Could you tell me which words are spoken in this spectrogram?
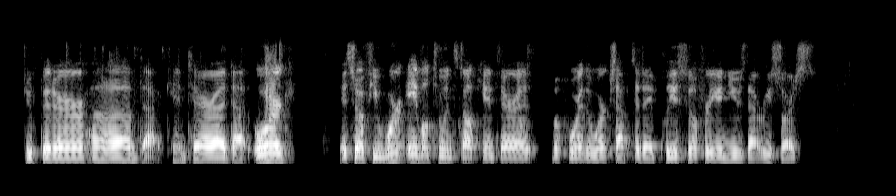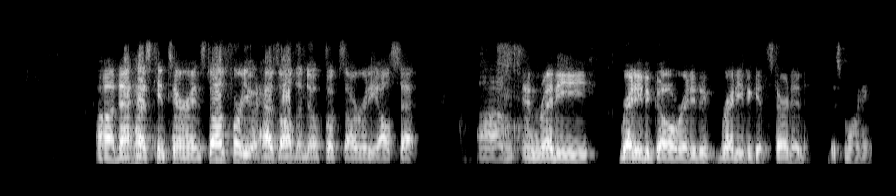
jupyterhub.cantera.org. And so if you weren't able to install Cantera before the workshop today, please feel free and use that resource. Uh, that has Cantera installed for you. It has all the notebooks already all set um, and ready, ready to go, ready to ready to get started this morning.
